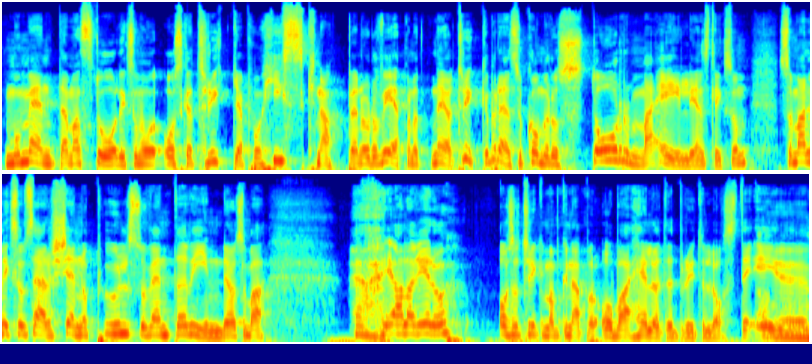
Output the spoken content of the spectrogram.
moment där man står liksom och, och ska trycka på hissknappen och då vet man att när jag trycker på den så kommer det att storma aliens liksom. Så man liksom så här känner puls och väntar in det och så bara... "Ja, Är alla redo? Och så trycker man på knappen och bara helvetet bryter loss. Det är ju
